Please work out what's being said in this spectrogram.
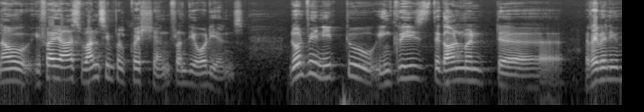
Now, if I ask one simple question from the audience, don't we need to increase the government uh, revenue?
